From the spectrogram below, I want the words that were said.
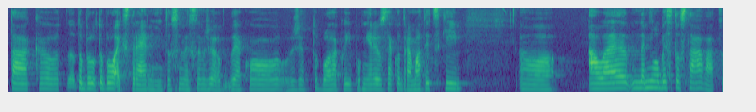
tak eh, to bylo, to bylo extrémní. To si myslím, že, jako, že to bylo takový poměrně dost jako dramatický. Eh, ale nemělo by se to stávat.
